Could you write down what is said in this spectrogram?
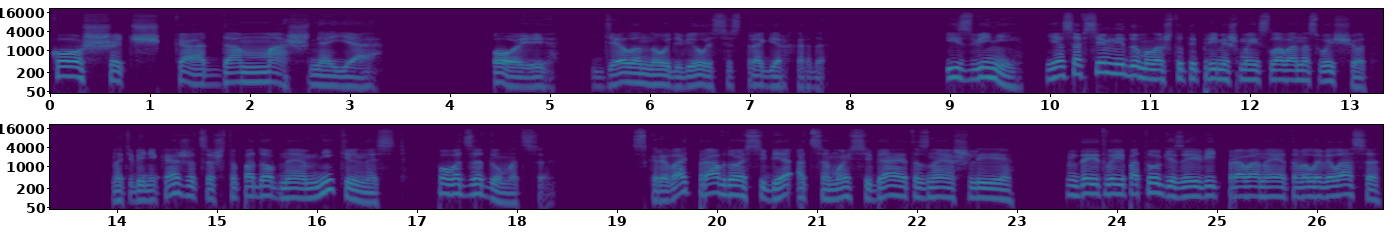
«Кошечка домашняя!» «Ой!» — деланно удивилась сестра Герхарда. «Извини, я совсем не думала, что ты примешь мои слова на свой счет. Но тебе не кажется, что подобная мнительность — повод задуматься? Скрывать правду о себе от самой себя — это, знаешь ли, да и твои потуги заявить права на этого лавеласа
